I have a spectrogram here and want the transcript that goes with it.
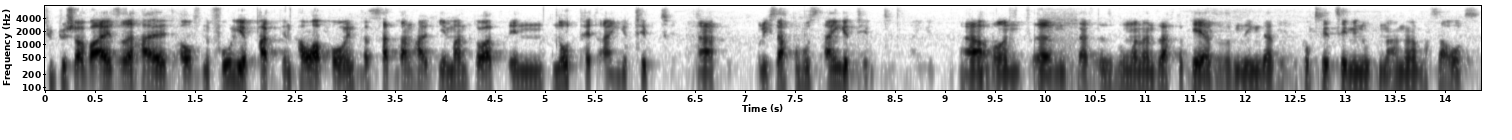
typischerweise halt auf eine Folie packt in PowerPoint, das hat dann halt jemand dort in Notepad eingetippt. Ja? Und ich sage bewusst eingetippt. Ja, und ähm, das ist, wo man dann sagt, okay, also so ein Ding, da guckst du dir zehn Minuten an, dann machst du aus.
